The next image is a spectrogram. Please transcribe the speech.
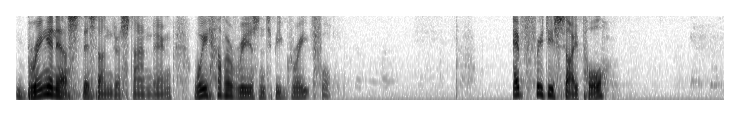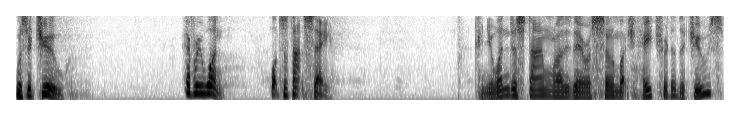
bringing us this understanding, we have a reason to be grateful. Every disciple was a Jew. Every one. What does that say? Can you understand why there is so much hatred of the Jews?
